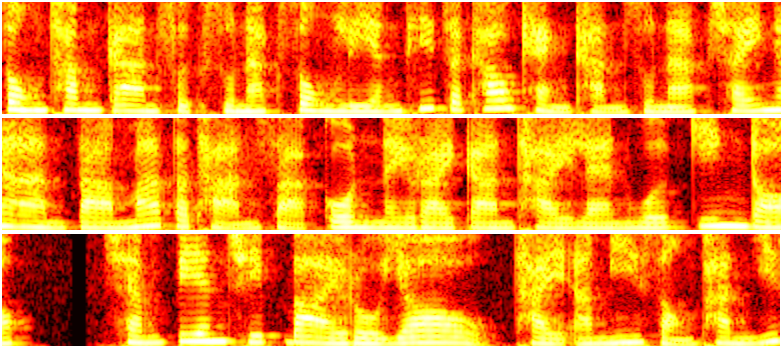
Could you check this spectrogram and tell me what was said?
ทรงทำการฝึกสุนัขทรงเลี้ยงที่จะเข้าแข่งขันสุนัขใช้งานตามมาตรฐานสากลในรายการ Thailand Working Dog แชมเปี้ยนชิพบายโรยัลไทยอาร์มี่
